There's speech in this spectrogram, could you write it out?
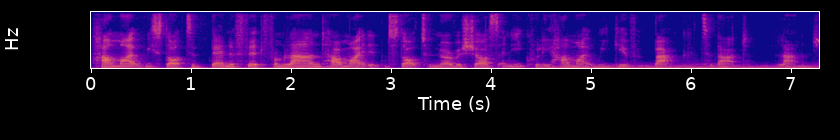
how might we start to benefit from land? How might it start to nourish us? And equally, how might we give back to that land?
